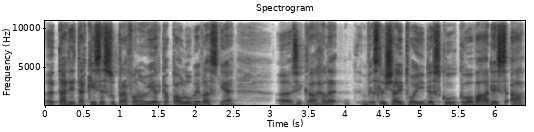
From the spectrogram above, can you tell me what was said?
eh, tady taky ze Suprafonu Jirka Paulu mi vlastně říkal, hele, slyšeli tvoji desku Quo Vadis a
